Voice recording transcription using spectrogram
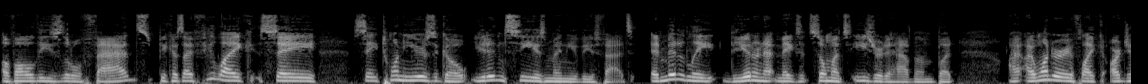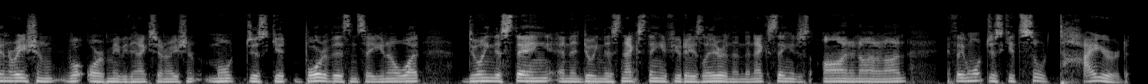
of all these little fads? Because I feel like, say, say 20 years ago, you didn't see as many of these fads. Admittedly, the internet makes it so much easier to have them, but I, I wonder if like our generation or maybe the next generation won't just get bored of this and say, you know what, doing this thing and then doing this next thing a few days later and then the next thing and just on and on and on. If they won't just get so tired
